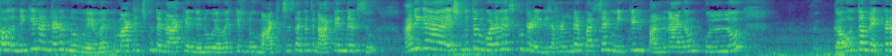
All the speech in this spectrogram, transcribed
నిఖిల్ అంటాడు నువ్వు ఎవరికి మాట ఇచ్చుకుంటే నాకేంది? నువ్వు ఎవరికి నువ్వు మాట ఇచ్చిన సంగతి నాకేం తెలుసు? అని ఇక యష్మితో గొడవ వేసుకుంటాడు. ఇది హండ్రెడ్ పర్సెంట్ నిఖిల్ పన్నాగం కుళ్ళు. గౌతమ్ ఎక్కడ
